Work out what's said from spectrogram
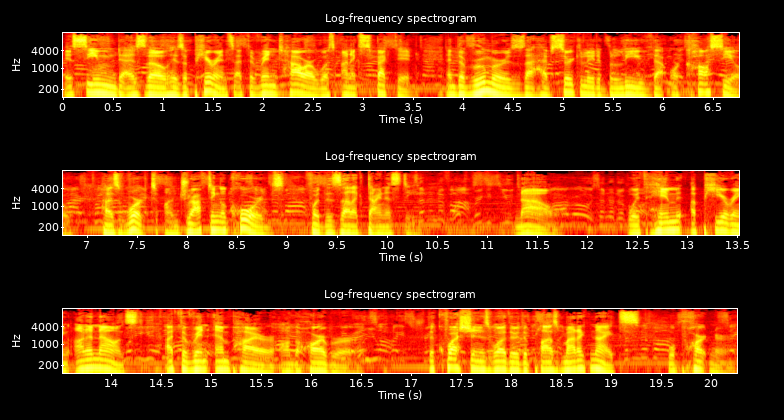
It seemed as though his appearance at the Rin Tower was unexpected, and the rumors that have circulated believe that Orcasio has worked on drafting accords for the Zelek dynasty. Now, with him appearing unannounced at the Rin Empire on the harbor, the question is whether the Plasmatic Knights will partner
